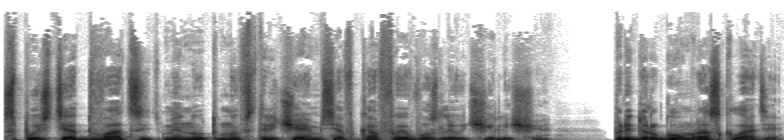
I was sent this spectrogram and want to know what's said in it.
Спустя 20 минут мы встречаемся в кафе возле училища. При другом раскладе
